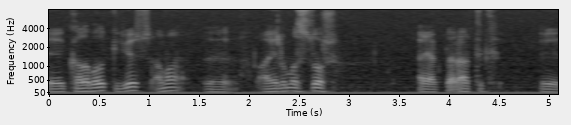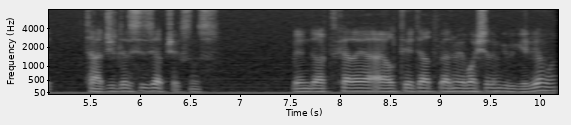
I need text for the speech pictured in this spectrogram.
e, kalabalık gidiyoruz ama e, ayrılması zor. Ayaklar artık e, tercihleri siz yapacaksınız. Benim de artık her aya 6 at vermeye başladığım gibi geliyor ama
